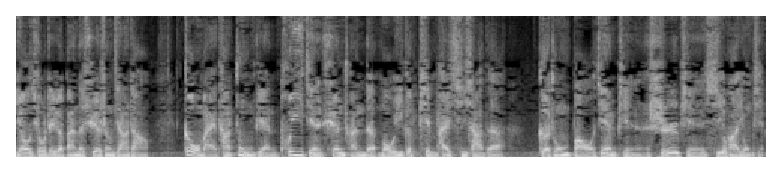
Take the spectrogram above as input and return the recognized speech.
要求这个班的学生家长购买他重点推荐宣传的某一个品牌旗下的各种保健品、食品、洗化用品。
